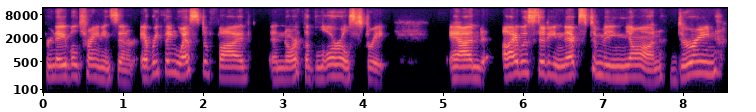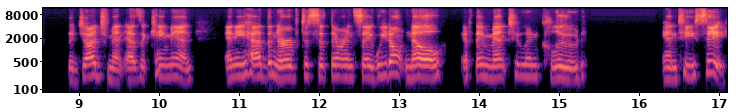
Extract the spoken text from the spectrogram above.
for Naval Training Center, everything west of five and north of Laurel Street. And I was sitting next to Mignon during the judgment as it came in, and he had the nerve to sit there and say, we don't know if they meant to include NTC.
